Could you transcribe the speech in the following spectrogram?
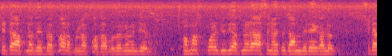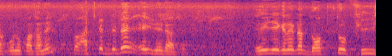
সেটা আপনাদের ব্যাপার, আপনারা কথা বলে নেবেন যে ছ মাস পরে যদি আপনারা আসেন, হয়তো দাম বেড়ে গেল, সেটা কোনো কথা নেই। তো আজকের ডেটে এই রেট আছে। এই যে এখানে একটা দত্ত ফিশ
